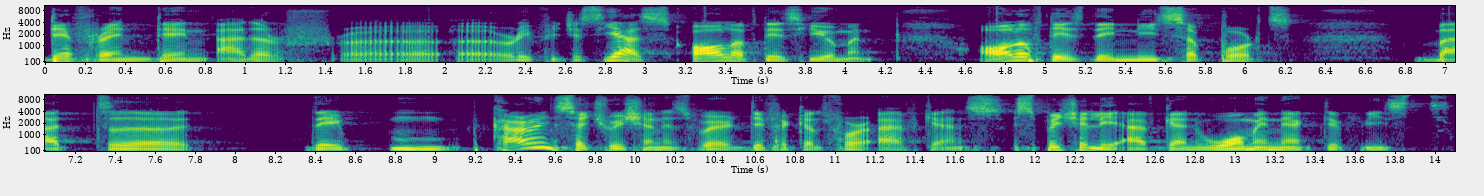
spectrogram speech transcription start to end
different than other uh, uh, refugees. Yes, all of this human, all of this they need supports, but uh, the mm, current situation is very difficult for Afghans, especially Afghan women activists,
